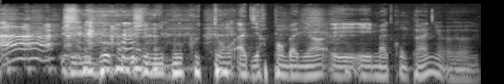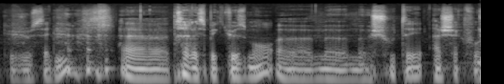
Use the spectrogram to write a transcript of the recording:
Ah, ça, J'ai- mis, beaucoup- j'ai mis beaucoup de temps à dire Pambagna et, et ma compagne, euh, que je salue, euh, très respectueusement, euh, me, me shootait à chaque fois.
